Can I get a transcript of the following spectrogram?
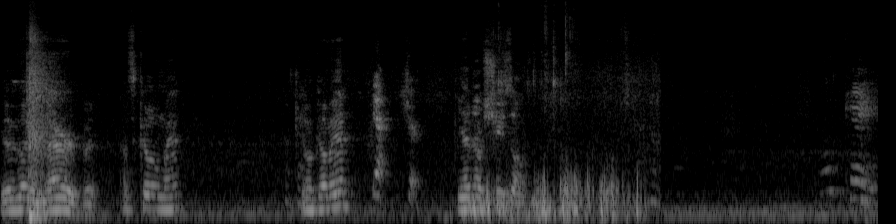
You look like a nerd, but that's cool, man. Okay. You wanna come in? Yeah, sure. You have no shoes on. Okay.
